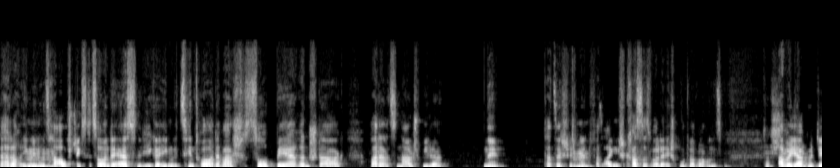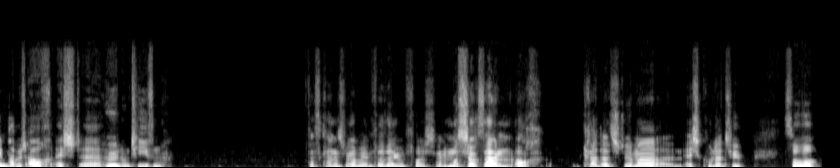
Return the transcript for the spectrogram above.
da hat auch irgendwie in unserer mhm. Aufstiegssaison in der ersten Liga irgendwie zehn Tore, der war so bärenstark. War der Nationalspieler? Nee, tatsächlich mm. nicht, was eigentlich krass ist, weil der echt gut war bei uns. Stimmt, Aber ja, mit dem habe ich auch echt äh, Höhen und Tiefen. Das kann ich mir auf jeden Fall sehr gut vorstellen. Muss ich auch sagen, auch gerade als Stürmer ein echt cooler Typ so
